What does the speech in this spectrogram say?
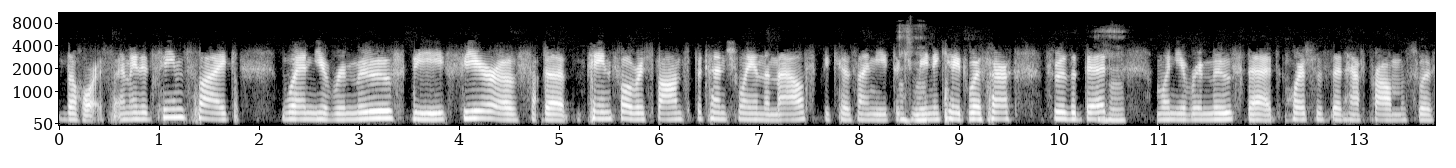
the horse. I mean, it seems like when you remove the fear of the painful response potentially in the mouth because I need to mm-hmm. communicate with her through the bit, mm-hmm. when you remove that, horses that have problems with,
